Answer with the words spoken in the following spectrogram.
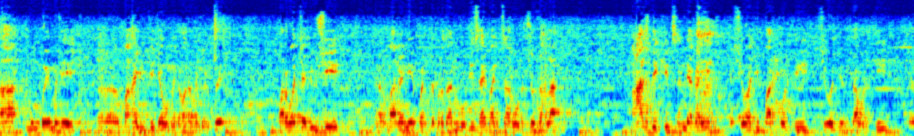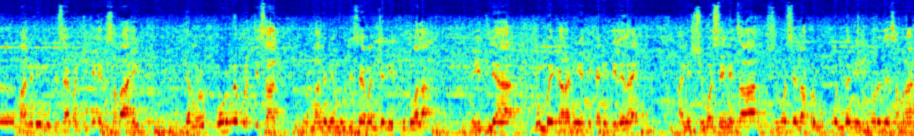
हा मुंबईमध्ये महायुतीच्या उमेदवारांना मिळतोय. परवाच्या दिवशी माननीय पंतप्रधान मोदी साहेबांचा रोड शो झाला. आज देखील संध्याकाळी शिवाजी पार्कवरती शिवतीर्थावरती माननीय मोदी साहेबांची जाहीर सभा आहे. त्यामुळं पूर्ण प्रतिसाद माननीय मोदी साहेबांच्या नेतृत्वाला इथल्या मुंबईकरांनी या ठिकाणी दिलेला आहे. आणि शिवसेनेचा शिवसेना प्रमुख वंदनी हिंदू हृदय सम्राट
